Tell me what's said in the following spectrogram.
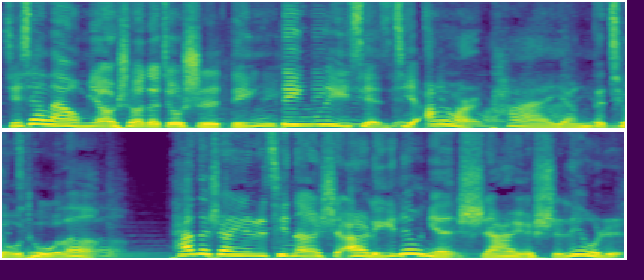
接下来我们要说的就是《丁丁历险记二：太阳的囚徒》了。它的上映日期呢是二零一六年十二月十六日，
